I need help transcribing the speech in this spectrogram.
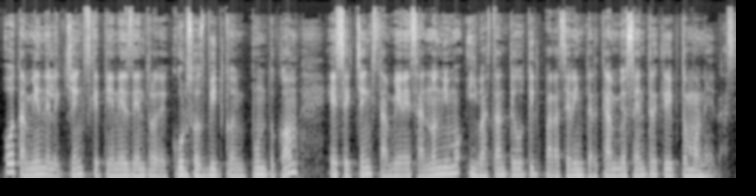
o también el exchange que tienes dentro de cursosbitcoin.com. Ese exchange también es anónimo y bastante útil para hacer intercambios entre criptomonedas.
